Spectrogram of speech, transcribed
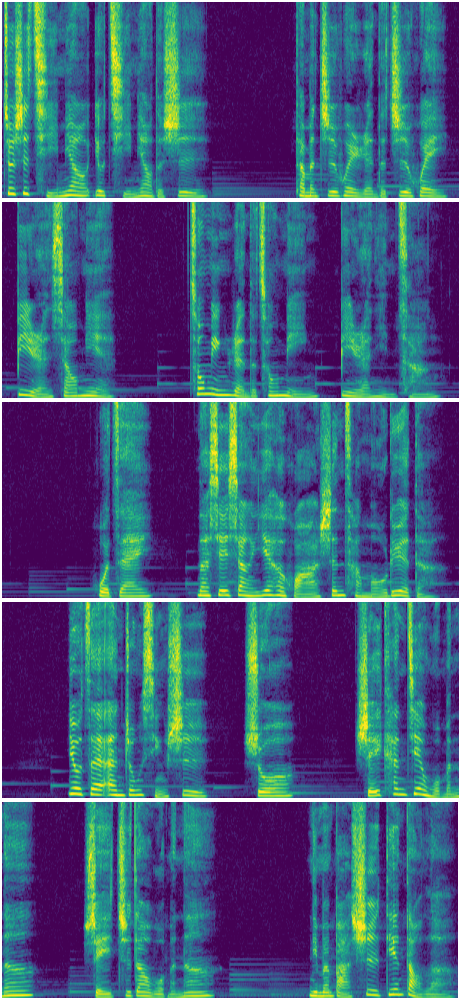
就是奇妙又奇妙的事。他们智慧人的智慧必然消灭，聪明人的聪明必然隐藏。祸哉！那些向耶和华深藏谋略的，又在暗中行事，说：“谁看见我们呢？谁知道我们呢？”你们把事颠倒了，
